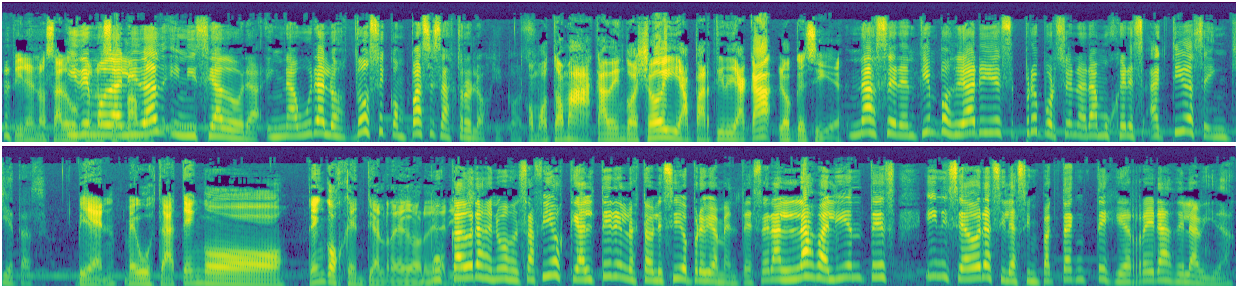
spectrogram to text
Tírenos algo y de que no modalidad sepamos. iniciadora. Inaugura los 12 compases astrológicos. Como tomá, acá vengo yo y a partir de acá lo que sigue. Nacer en tiempos de Aries proporcionará mujeres activas e inquietas. Bien, me gusta. Tengo tengo gente alrededor de Aries. Buscadoras de nuevos desafíos que alteren lo establecido previamente. Serán las valientes iniciadoras y las impactantes guerreras de la vida.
